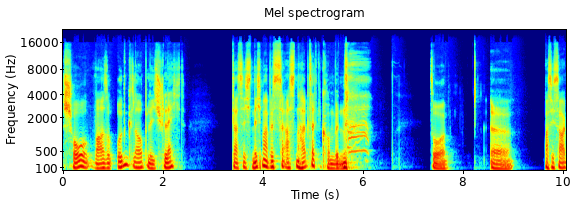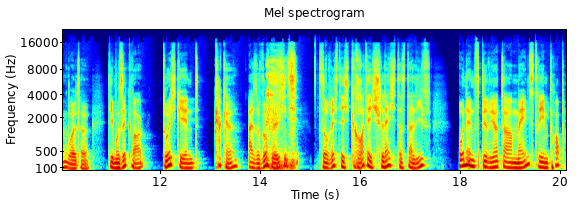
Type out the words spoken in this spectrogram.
Show war so unglaublich schlecht, dass ich nicht mal bis zur ersten Halbzeit gekommen bin. so, äh, was ich sagen wollte. Die Musik war durchgehend kacke, also wirklich so richtig grottig schlecht, dass da lief. Uninspirierter Mainstream-Pop,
